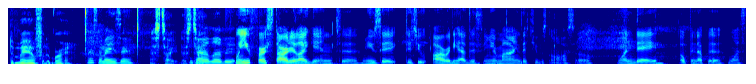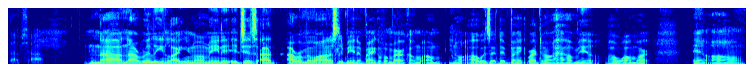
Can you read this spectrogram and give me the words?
demand for the brand. That's amazing. That's tight. That's tight. gotta love it. When you first started like getting into music, did you already have this in your mind that you was gonna also one day open up a one stop shop? Nah, not really. Like you know what I mean. It, it just I I remember honestly being at Bank of America. I'm, I'm you know always at that bank right there on Howell Mill by Walmart, and um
